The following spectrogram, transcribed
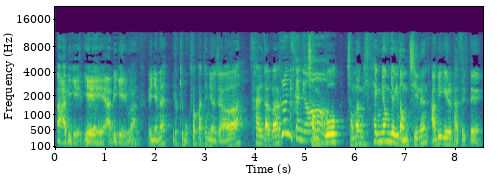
아, 아비게일. 예, 예, 아비게일과. 왜냐면 이렇게 목석 같은 여자와 살다가 그러니까요. 젊고 정말 생명력이 넘치는 아비게일을 봤을 때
